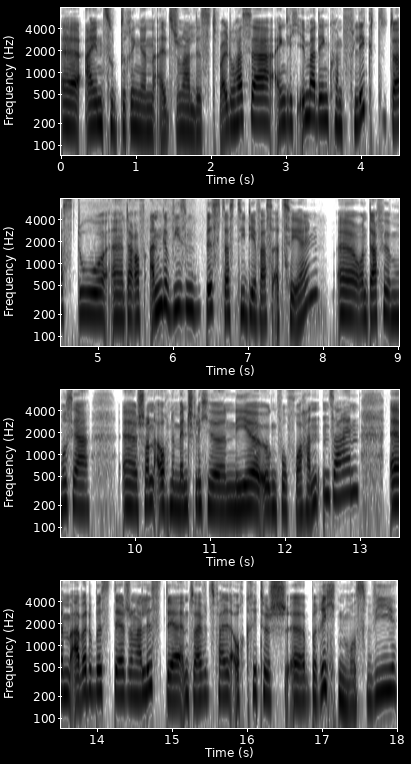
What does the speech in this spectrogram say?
äh, einzudringen als Journalist? Weil du hast ja eigentlich immer den Konflikt, dass du äh, darauf angewiesen bist, dass die dir was erzählen. Äh, und dafür muss ja äh, schon auch eine menschliche Nähe irgendwo vorhanden sein. Ähm, aber du bist der Journalist, der im Zweifelsfall auch kritisch äh, berichten muss. Wie,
